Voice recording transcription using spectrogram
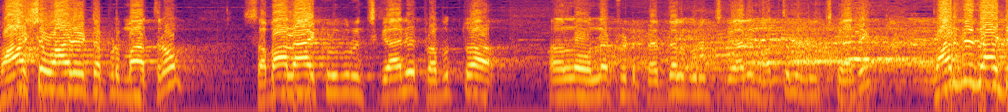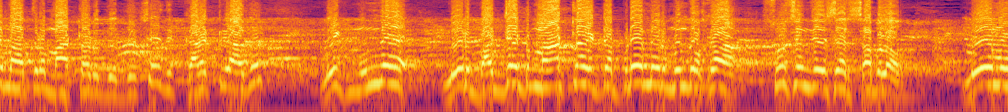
భాష వాడేటప్పుడు మాత్రం సభానాయకుడి గురించి కానీ ప్రభుత్వంలో ఉన్నటువంటి పెద్దల గురించి కానీ మంత్రుల గురించి కానీ పరిధి దాటి మాత్రం మాట్లాడద్దు. అధ్యక్ష ఇది కరెక్ట్ కాదు. మీకు ముందే మీరు బడ్జెట్ మాట్లాడేటప్పుడే మీరు ముందు ఒక సూచన చేశారు సభలో. మేము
